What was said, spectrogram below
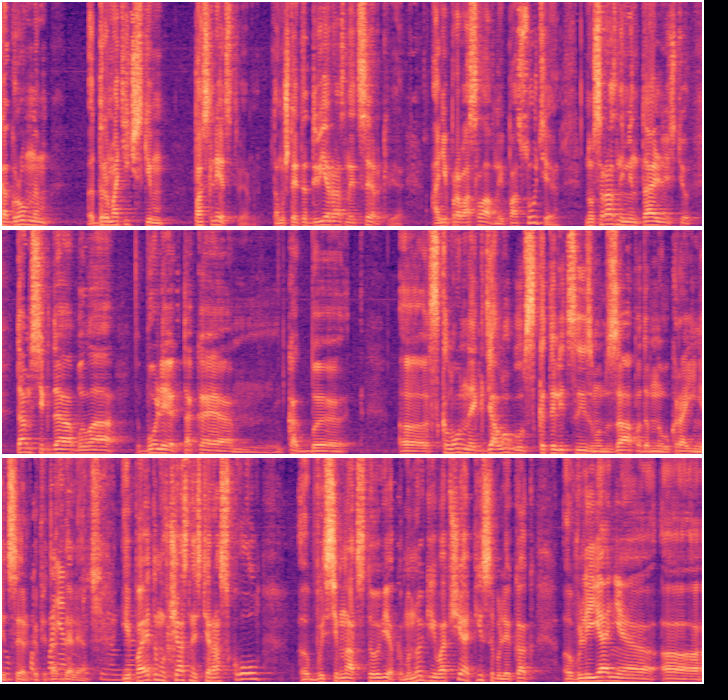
к огромным драматическим последствиям, потому что это две разные церкви, они православные по сути, но с разной ментальностью. Там всегда была более такая, как бы, э, склонная к диалогу с католицизмом, с Западом на Украине, Ну, церковь по и так далее. причинам, И да. поэтому, в частности, раскол э, 18 века многие вообще описывали как влияние э,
